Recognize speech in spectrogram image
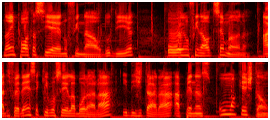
Não importa se é no final do dia ou em um final de semana, a diferença é que você elaborará e digitará apenas uma questão.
